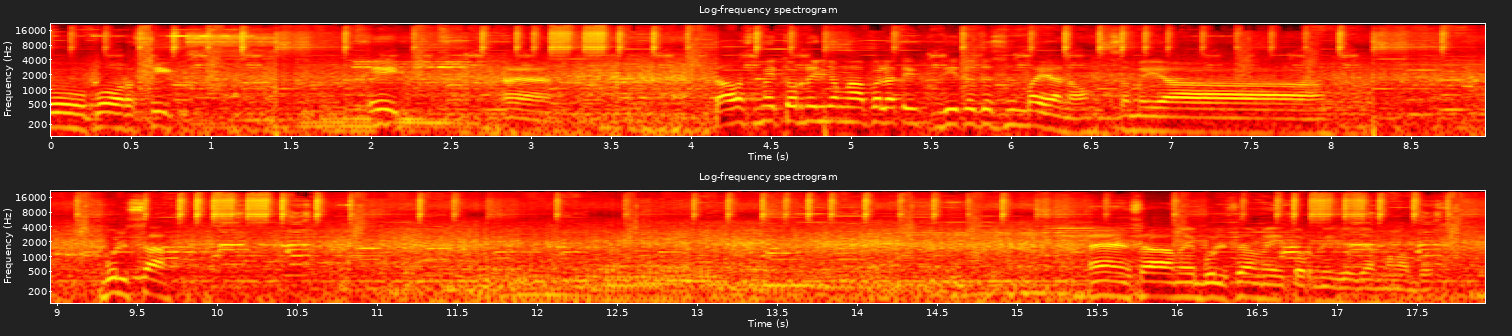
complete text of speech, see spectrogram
2, 4, 6, 8. Ayan. Tapos may tornilyo nga pala dito doon sa may ano, sa may ah, bulsa. Ayan, sa may bulsa may tornilyo dyan mga boss.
